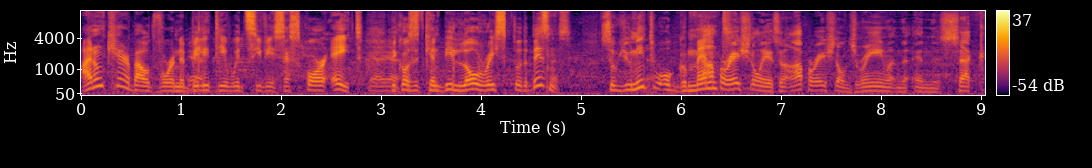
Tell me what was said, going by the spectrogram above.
I don't care about vulnerability yeah. with CVSS score 8, yeah, yeah. because it can be low risk to the business. So you need to augment. Operationally, it's an operational dream in the, in the sec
